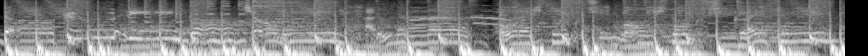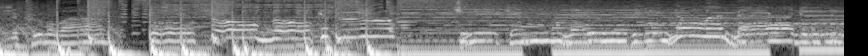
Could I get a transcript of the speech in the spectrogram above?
毒リンゴ興味あるならほれ一口もう一口。クレイジーな雲はそうそうの数危険なルビーの穴に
